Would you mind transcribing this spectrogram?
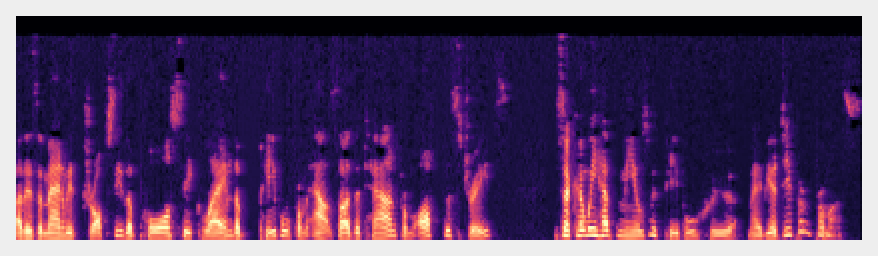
Uh, there's a man with dropsy, the poor, sick, lame, the people from outside the town, from off the streets. So can we have meals with people who maybe are different from us?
